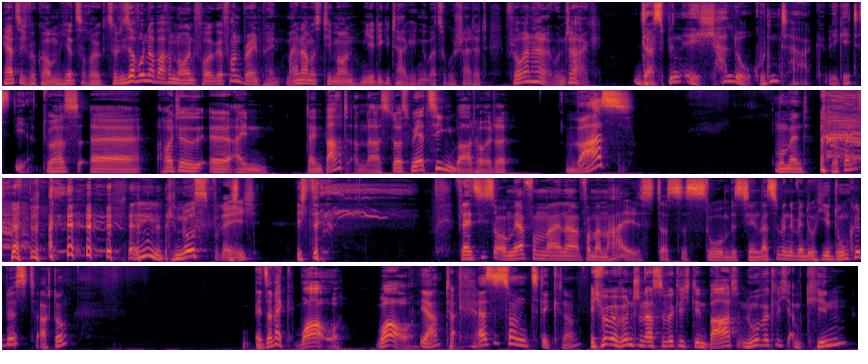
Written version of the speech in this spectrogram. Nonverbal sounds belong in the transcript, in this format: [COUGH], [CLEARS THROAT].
Herzlich willkommen hier zurück zu dieser wunderbaren neuen Folge von Brainpaint. Mein Name ist Timon, mir digital gegenüber zugeschaltet. Florian Heiler, guten Tag. Das bin ich. Hallo, guten Tag. Wie geht es dir? Du hast äh, heute äh, ein, dein Bart anders. Du hast mehr Ziegenbart heute. Was? Moment. mm, [LAUGHS] knusprig. Ich, ich, [LAUGHS] vielleicht siehst du auch mehr von meiner, von meinem Hals. Das ist so ein bisschen, weißt du, wenn, wenn du hier dunkel bist, Achtung. Jetzt ist er weg. Wow. Wow. Ja. Das ist so ein Stick, ne? Ich würde mir wünschen, dass du wirklich den Bart nur wirklich am Kinn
